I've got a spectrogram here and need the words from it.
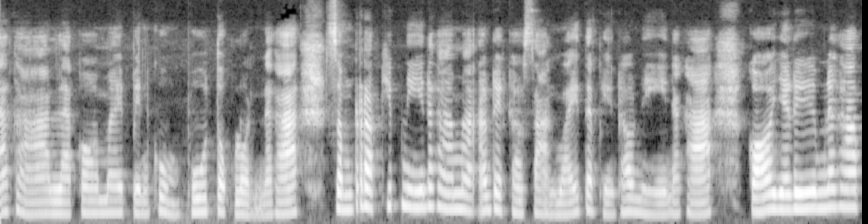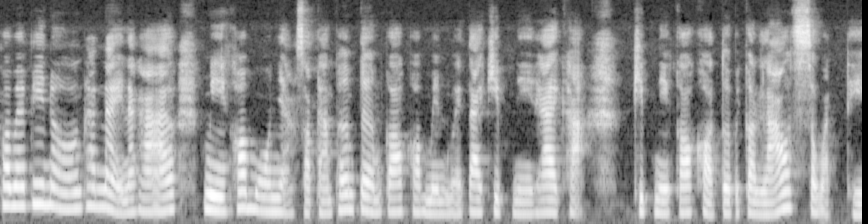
นะคะ และก็ไม่เป็นกลุ่มผู้ตกหล่นนะคะสำหรับคลิปนี้นะคะ มาอัปเดตข่าวสารไว้แต่เพียงเท่านี้นะคะ ก็อย่าลืมนะคะพ่อแม่พี่น้องท่านไหนนะคะ มีข้อมูลอยากสอบถามเพิ่มเติมก็คอมเมนต์ไว้ใต้คลิปนี้ได้ค่ะ คลิปนี้ก็ขอตัวไปก่อนแล้ว สวัสดี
